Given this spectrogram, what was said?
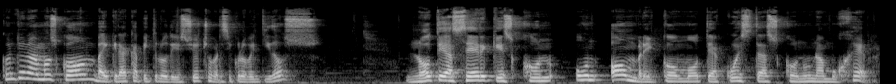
Continuamos con Baikra capítulo 18 versículo 22. No te acerques con un hombre como te acuestas con una mujer.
